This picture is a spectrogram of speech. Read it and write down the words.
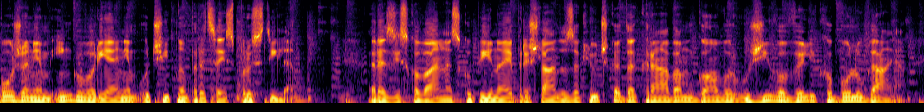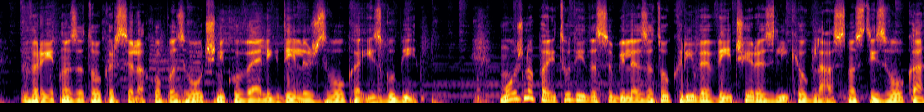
božanjem in govorjenjem očitno precej sprostile. Raziskovalna skupina je prišla do zaključka, da kravam govor v živo veliko bolj ugaja, verjetno zato, ker se lahko po zvočniku velik delež zvoka izgubi. Možno pa je tudi, da so bile zato krive večje razlike v glasnosti zvoka,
